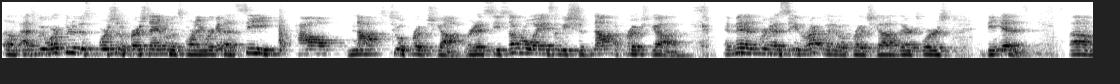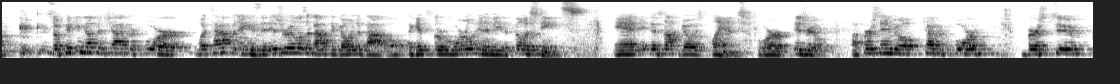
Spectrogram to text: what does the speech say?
Um, as we work through this portion of 1 Samuel this morning, we're going to see how not to approach God. We're going to see several ways that we should not approach God. And then we're going to see the right way to approach God there towards the end. Um, so, picking up in chapter 4, what's happening is that Israel is about to go into battle against their mortal enemy, the Philistines. And it does not go as planned for Israel. Uh, 1 Samuel chapter 4, verse 2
